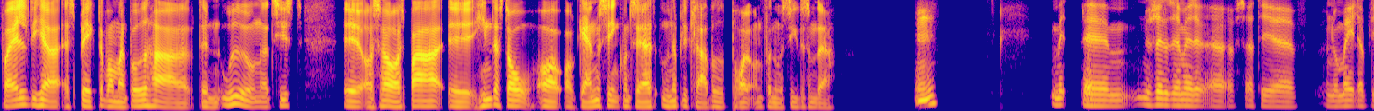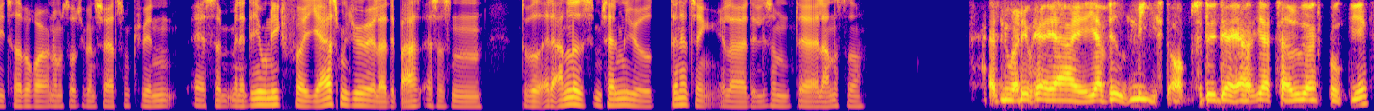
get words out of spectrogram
for alle de her aspekter, hvor man både har den udøvende artist, øh, og så også bare øh, hende, der står og, og gerne vil se en koncert, uden at blive klappet på røven, for nu at sige det som det er. Mm. Men øh, nu sagde du det her med, at at det er normalt at blive taget på røven, når man står til koncert som kvinde. Altså, men er det unikt for jeres miljø, eller er det bare, altså sådan, du ved, er det anderledes i metalmiljøet, den her ting, eller er det ligesom der alle andre steder? Altså nu er det jo her, jeg, jeg ved mest om, så det er der, jeg, jeg har taget udgangspunkt i. Ikke?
